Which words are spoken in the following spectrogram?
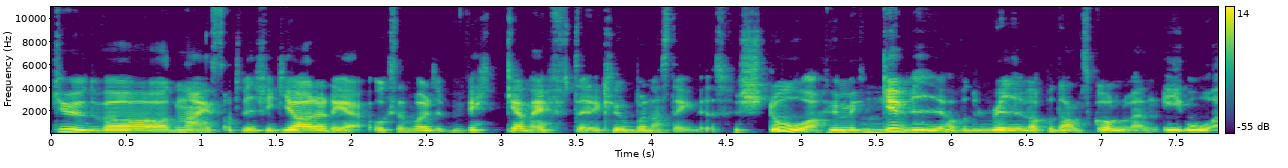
gud vad nice att vi fick göra det och sen var det typ veckan efter klubbarna stängdes. Förstå hur mycket Mm. vi har fått ravea på dansgolven i år.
